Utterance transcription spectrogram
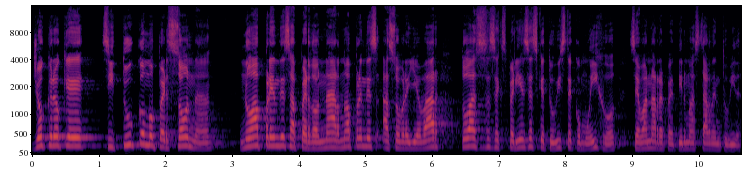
Yo creo que si tú como persona no aprendes a perdonar, no aprendes a sobrellevar todas esas experiencias que tuviste como hijo, se van a repetir más tarde en tu vida.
